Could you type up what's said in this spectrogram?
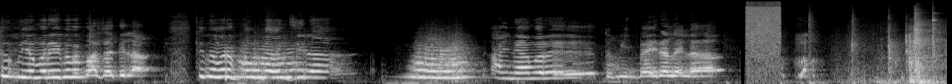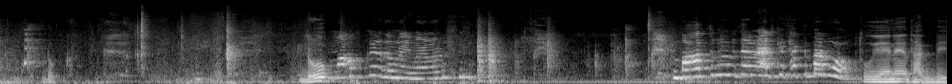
তুমি আমার এইভাবে বাঁচাই দিলা। তুমি আমার ফোন আনছিলা। আইনা আমারে তুমি বাইরে লাইলা। ঢুক। ঢুক। মাফ করে দাও না আমার। বাথরুমের ভিতরে আমি আটকে থাকতে পারব? তুই এনে থাকবি।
